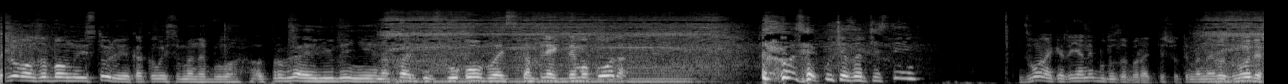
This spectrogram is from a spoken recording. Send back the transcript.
Скажу вам забавну історію, яка колись у мене була. Відправляю людині на Харківську область комплект димохода. Оце куча запчастей. Дзвона каже, я не буду забирати, ти що, ти мене розводиш,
